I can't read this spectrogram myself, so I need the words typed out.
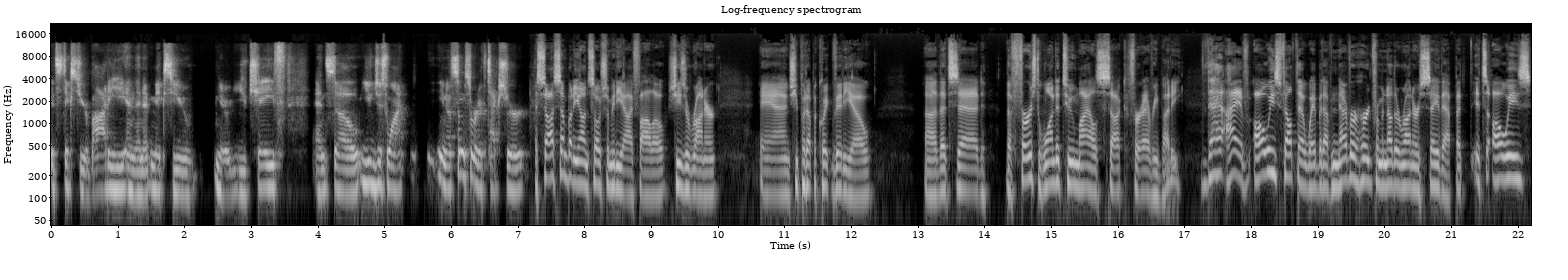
it sticks to your body and then it makes you you know you chafe. And so you just want you know some sort of texture. I saw somebody on social media i follow. She's a runner and she put up a quick video uh, that said the first one to two miles suck for everybody. That I have always felt that way, but I've never heard from another runner say that. But it's always,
